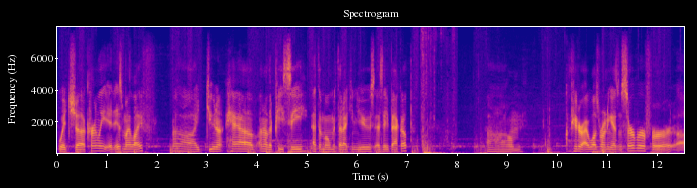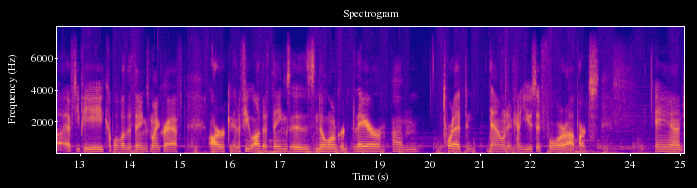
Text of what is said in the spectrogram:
which uh, currently it is my life. Uh, I do not have another PC at the moment that I can use as a backup. Um, computer I was running as a server for uh, FTP, a couple of other things, Minecraft, Ark, and a few other things is no longer there. Um, tore that down and kind of used it for uh, parts. And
